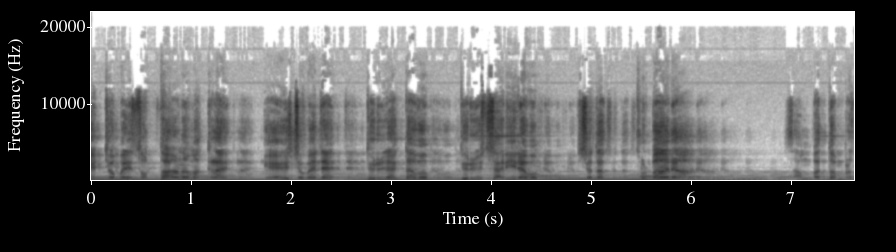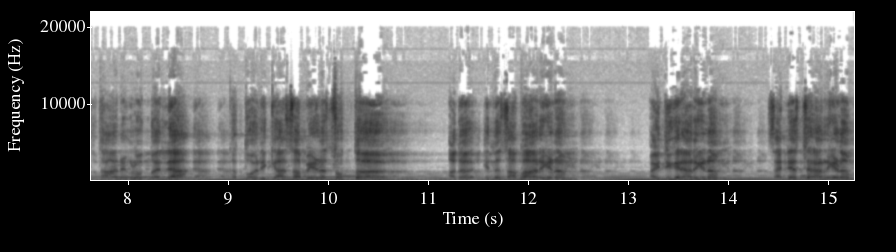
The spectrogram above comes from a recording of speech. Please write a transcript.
ഏറ്റവും വലിയ സ്വത്താണ് മക്കളെ. യേശുവിന്റെ തിരുരക്തവും തിരു ശരീരവും വിശുദ്ധ കുർബാന. സമ്പത്തും പ്രസ്ഥാനങ്ങളൊന്നല്ല കത്തോലിക്ക സഭയുടെ സ്വത്ത്. അത് ഇന്ന് സഭ അറിയണം. വൈദികർ അറിയണം സന്യസ്തർ അറിയണം.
